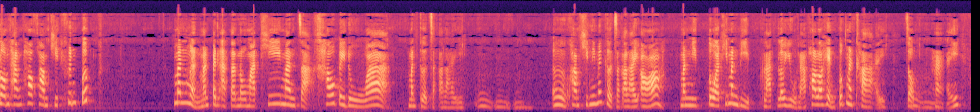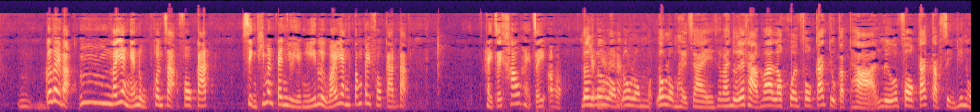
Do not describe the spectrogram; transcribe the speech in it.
รวมทั้งพอความคิดขึ้นปุ๊บ มันเหมือนมันเป็นอัตโนมัติที่มันจะเข้าไปดูว่ามันเกิดจากอะไร อืมอืมอืมเออ ความคิดนี้มันเกิดจากอะไร อ๋อ มันมีตัวที่มันบีบรัดเราอยู่นะ พอเราเห็นปุ๊บมันคลาย จบหายอืมก็เลยแบบ อืม แล้วอย่างเงี้ยหนูควรจะโฟกัส สิ่งที่มันเป็นอยู่อย่างนี้ หรือว่ายังต้องไปโฟกัสแบบ หายใจเข้าหายใจออก เรื่องย่าเรื่องลมยค่ะเรื่องลมเรื่องลมหายใจใช่ไหมหนูได้ถามว่าเราควรโฟกัสอยู่กับฐาน หรือว่าโฟกัสกับสิ่งที่หนู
